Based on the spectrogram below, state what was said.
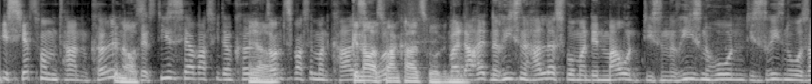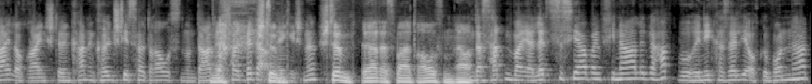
ist jetzt momentan in Köln. Genau. Auch jetzt dieses Jahr war es wieder in Köln. Ja. Sonst war es immer in Karlsruhe. Genau, es war in Karlsruhe. Genau. Weil da halt eine Riesenhalle ist, wo man den Mount, diesen riesenhohen, dieses riesenhohe Seil auch reinstellen kann. In Köln steht es halt draußen und da ist es halt wetterabhängig. Stimmt. Ne? Stimmt, ja, das war draußen. Ja. Und das hatten wir ja letztes Jahr beim Finale gehabt, wo René Caselli auch gewonnen hat.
